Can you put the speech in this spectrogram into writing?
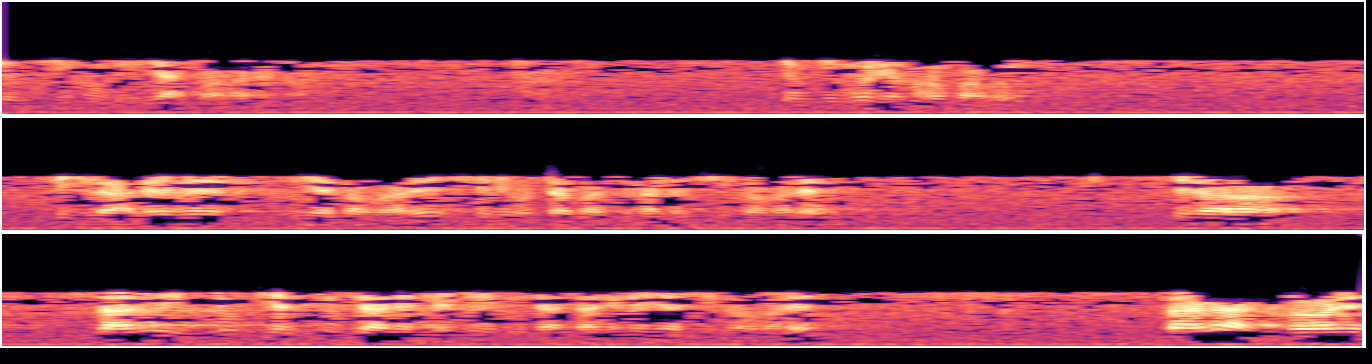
ယုံကြည်မှုတွေရသွားပါတယ်ယုံကြည်မှုတွေမဟုတ်ပါဘူးသီလလည်းပဲရသွားပါတယ်ရှိတယ်တပ္ပစနာလည်းရှိသွားပါတယ်ဒါတော့ သာရိတုပြတ်သူကြတဲ့လက်ရှိသူတာဒါလည်းရရှိသွားပါတယ်သာကခေါ်တဲ့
